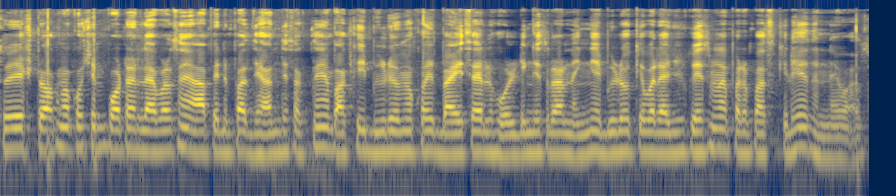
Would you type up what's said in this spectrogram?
तो ये स्टॉक में कुछ इंपॉर्टेंट लेवल्स हैं, आप इन पर ध्यान दे सकते हैं। बाकी वीडियो में कोई बाई सेल होल्डिंग इस सलाह नहीं है। वीडियो केवल एजुकेशनल पर्पज़ के लिए धन्यवाद।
